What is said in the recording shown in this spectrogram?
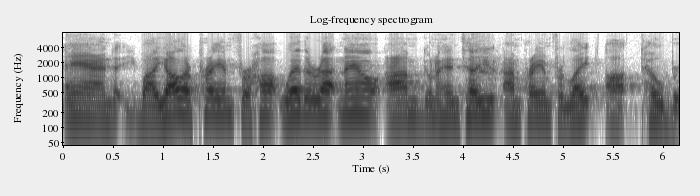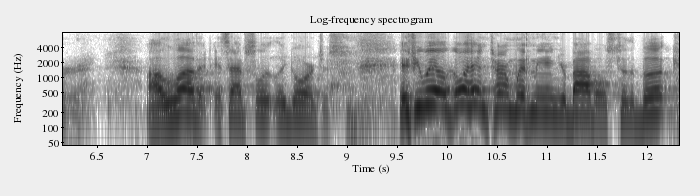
And while y'all are praying for hot weather right now, I'm going to ahead and tell you, I'm praying for late October. I love it. It's absolutely gorgeous. If you will, go ahead and turn with me in your Bibles to the book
